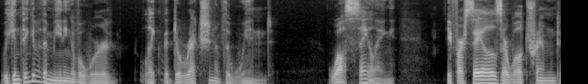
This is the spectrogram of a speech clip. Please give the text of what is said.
We can think of the meaning of a word like the direction of the wind. While sailing, if our sails are well trimmed,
